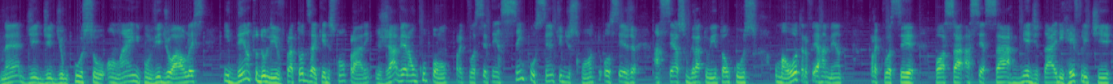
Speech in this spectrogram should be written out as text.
né, de, de, de um curso online com videoaulas e dentro do livro, para todos aqueles que comprarem, já haverá um cupom para que você tenha 100% de desconto, ou seja, acesso gratuito ao curso, uma outra ferramenta para que você possa acessar, meditar e refletir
